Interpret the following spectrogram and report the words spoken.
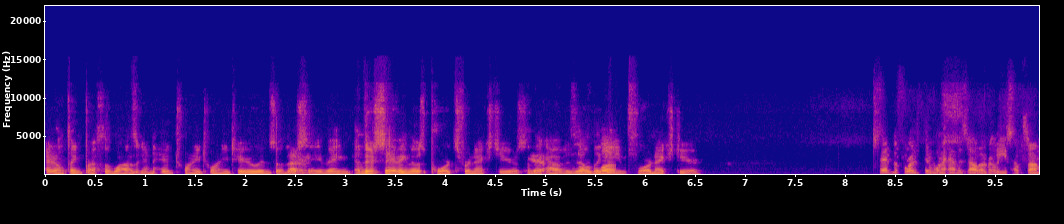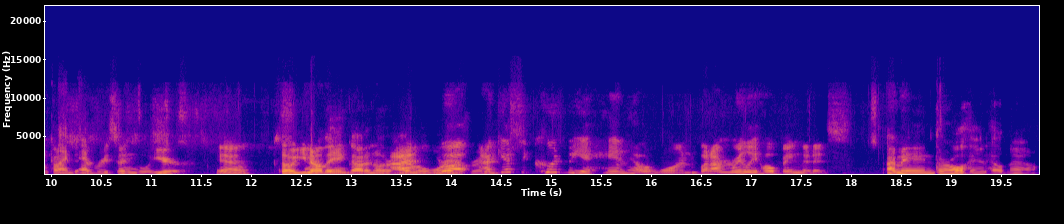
I don't think Breath of the Wild is going to hit 2022, and so they're saving and they're saving those ports for next year, so Yeah. they have a Zelda Well- game for next year. said before that they want to have a Zelda release of some kind every every single year. Yeah. So you know they ain't got another I, Hyrule Warriors well, ready. I guess it could be a handheld one, but I'm really hoping that it's I mean, they're all handheld now.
